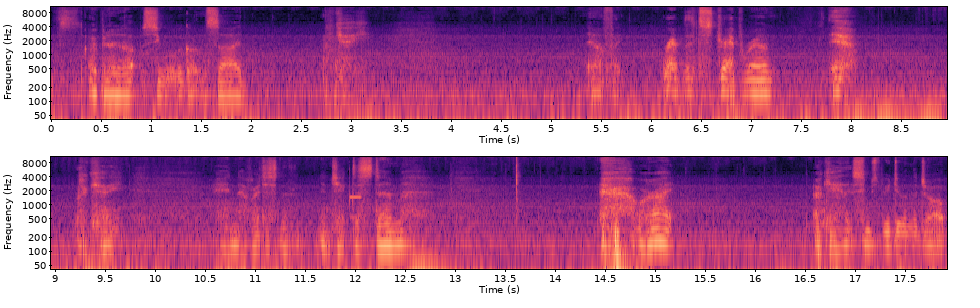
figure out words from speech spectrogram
Let's open it up, see what we got inside. Okay. Now if I wrap that strap around. Yeah. Okay. And if I just inject a stim. Alright. Okay, that seems to be doing the job.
